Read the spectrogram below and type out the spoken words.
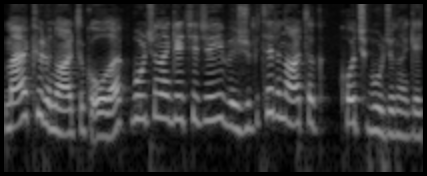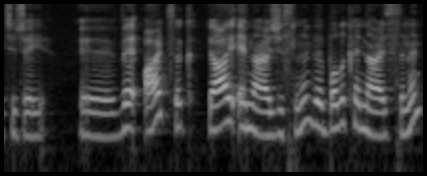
Merkür'ün artık Oğlak burcuna geçeceği ve Jüpiter'in artık Koç burcuna geçeceği e, ve artık yay enerjisinin ve balık enerjisinin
